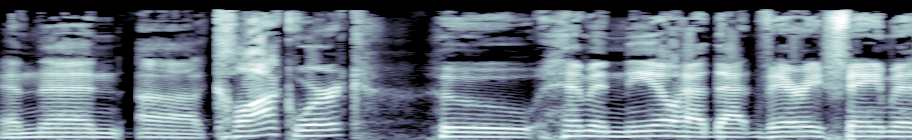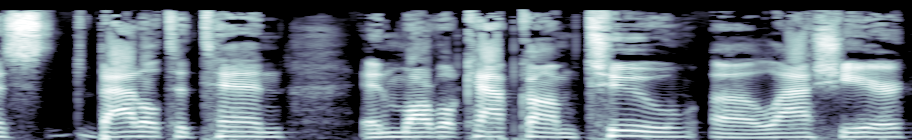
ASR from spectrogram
and then uh, Clockwork, who him and Neo had that very famous battle to 10 in Marvel Capcom 2 uh, last year.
